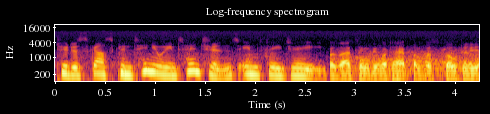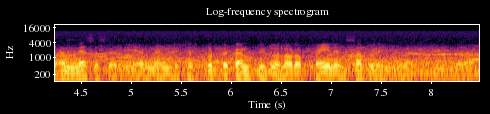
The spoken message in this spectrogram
to discuss continuing tensions in Fiji. Because I think what happened was totally unnecessary and, and it has put the country to a lot of pain and suffering. And, uh,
